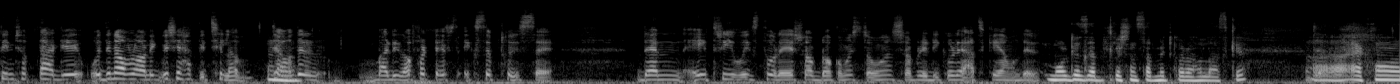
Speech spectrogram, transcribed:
তিন সপ্তাহ আগে ওই দিন আমরা অনেক বেশি হ্যাপি ছিলাম যে আমাদের বাড়ির অফার অফারটা অ্যাকসেপ্ট হয়েছে। দেন এই থ্রি উইকস ধরে সব ডকুমেন্টস টকুমেন্টস সব রেডি করে আজকে আমাদের মর্গেজ অ্যাপ্লিকেশন সাবমিট করা হলো আজকে। এখন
